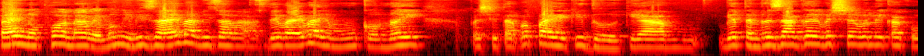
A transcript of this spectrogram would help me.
ભાઈ નો ફોન આવે મમ્મી વિઝા આવ્યા વિઝા દેવા આવ્યા એમ હું કહું નહીં. પછી તાર પપ્પાએ કીધું કે આ બે ત્રણ રજા ગઈ વર્ષે ઓલી કાકો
